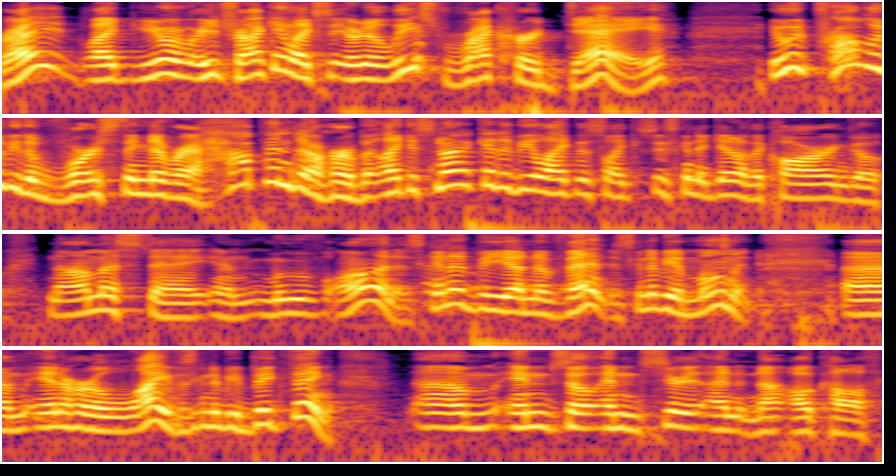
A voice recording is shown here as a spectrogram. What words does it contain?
right? Like, you are you tracking? Like, it would at least wreck her day. It would probably be the worst thing that ever happened to her, but like, it's not going to be like this. Like, she's going to get out of the car and go namaste and move on. It's going to be an event. It's going to be a moment um, in her life. It's going to be a big thing. Um, and so, and serious, and not all, Calif-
